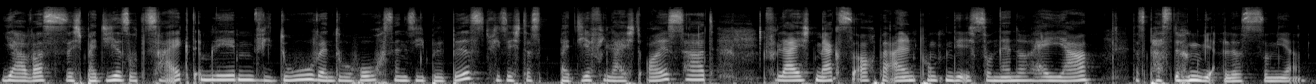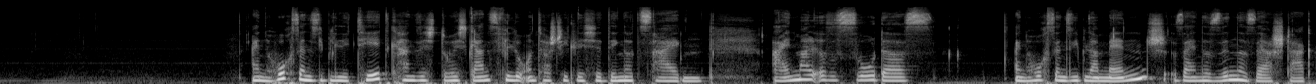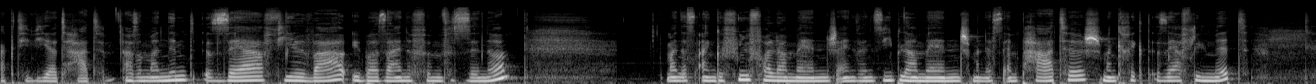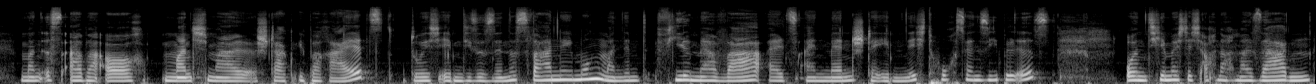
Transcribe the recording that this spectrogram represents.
ja, was sich bei dir so zeigt im Leben, wie du, wenn du hochsensibel bist, wie sich das bei dir vielleicht äußert. Vielleicht merkst du auch bei allen Punkten, die ich so nenne, hey ja, das passt irgendwie alles zu mir. Eine Hochsensibilität kann sich durch ganz viele unterschiedliche Dinge zeigen. Einmal ist es so, dass ein hochsensibler Mensch seine Sinne sehr stark aktiviert hat. Also man nimmt sehr viel wahr über seine fünf Sinne. Man ist ein gefühlvoller Mensch, ein sensibler Mensch, man ist empathisch, man kriegt sehr viel mit. Man ist aber auch manchmal stark überreizt durch eben diese Sinneswahrnehmung. Man nimmt viel mehr wahr als ein Mensch, der eben nicht hochsensibel ist. Und hier möchte ich auch noch mal sagen,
